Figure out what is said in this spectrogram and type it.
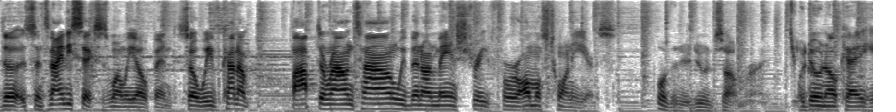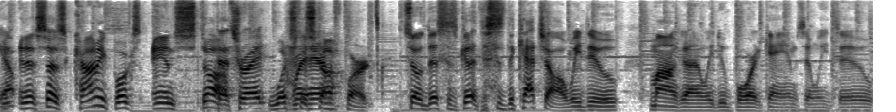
the since 96 is when we opened. So we've kind of bopped around town. We've been on Main Street for almost 20 years. Well, then you're doing something right. We're doing okay. Yep. And it says comic books and stuff. That's right. What's Right the here. stuff part? So this is good. This is the catch-all. We do manga and we do board games and we do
